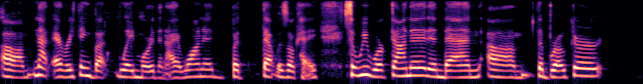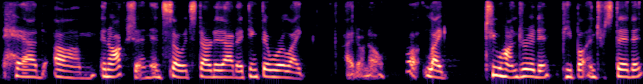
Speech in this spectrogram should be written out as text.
Um, not everything, but way more than I wanted. But that was okay. So we worked on it, and then um, the broker had um, an auction, and so it started out. I think there were like I don't know, uh, like 200 people interested. In,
